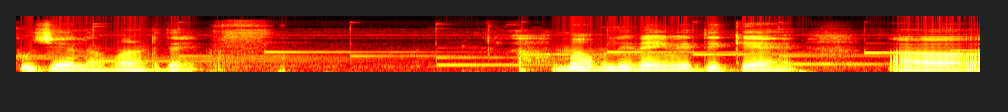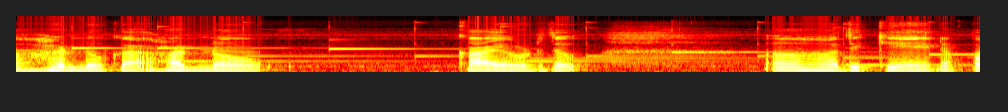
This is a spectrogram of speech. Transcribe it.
ಪೂಜೆ ಎಲ್ಲ ಮಾಡಿದೆ. ಮಾಮೂಲಿ ನೈವೇದ್ಯಕ್ಕೆ ಹಣ್ಣು ಕಾ, ಹಣ್ಣು ಕಾಯಿ ಹೊಡೆದು ಅದಕ್ಕೆ ಏನಪ್ಪ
